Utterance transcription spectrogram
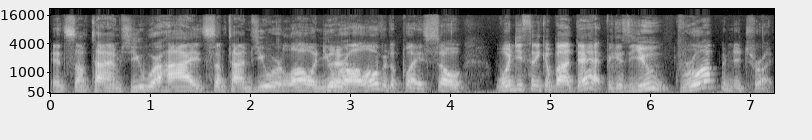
and sometimes you were high, and sometimes you were low, and you Yeah. were all over the place. So, what do you think about that? Because you grew up in Detroit.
